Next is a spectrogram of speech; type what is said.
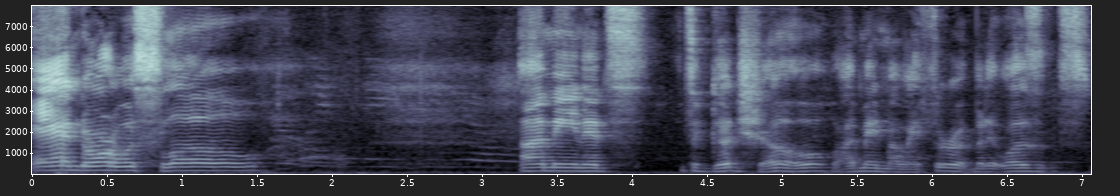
Andor was slow. I mean, it's it's a good show. I made my way through it, but it was it's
